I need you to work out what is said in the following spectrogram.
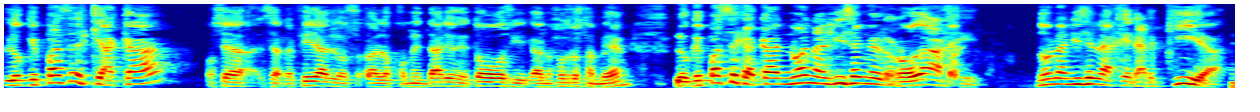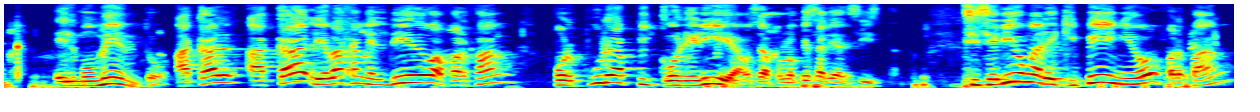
lo que pasa es que acá, o sea, se refiere a los, a los comentarios de todos y a nosotros también. Lo que pasa es que acá no analizan el rodaje no analicen la jerarquía, el momento. Acá, acá le bajan el dedo a Farfán por pura piconería, o sea, por lo que es aliancista. Si sería un arequipeño, Farfán,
